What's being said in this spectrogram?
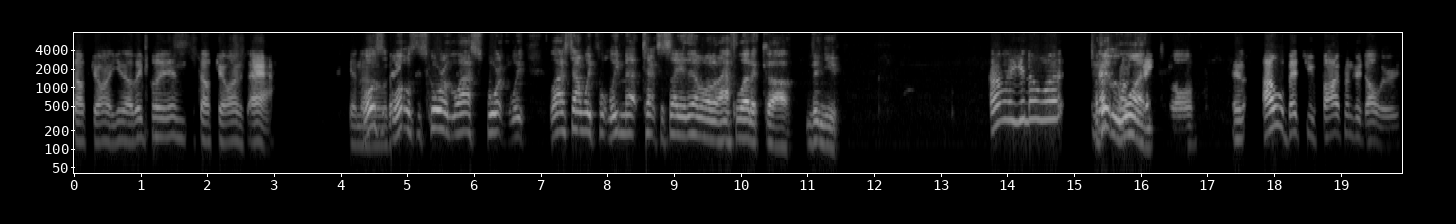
South Carolina. You know, they put it in South Carolina's ass. You know, What was they- what was the score of the last sport that we last time we put, we met Texas A and M on an athletic uh, venue? Oh, you know what? I think we won. baseball, and I will bet you five hundred dollars,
